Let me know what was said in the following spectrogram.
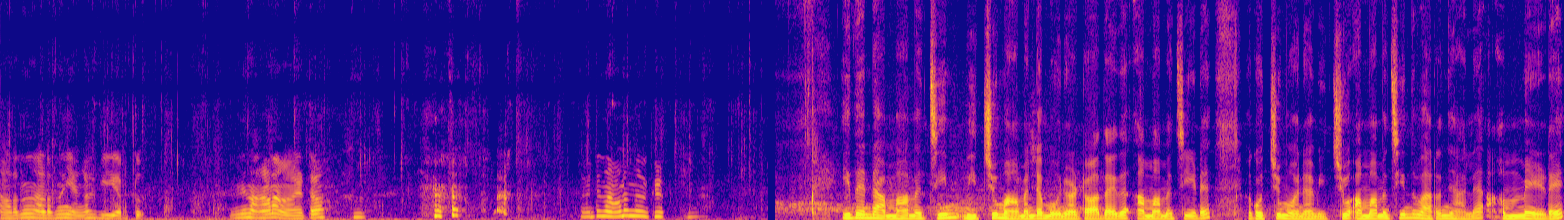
നടന്ന് നടന്ന് ഞങ്ങൾ വിയർത്തു. ഇതിന് നാണമാ കേട്ടോ. അവന്റെ നാണം നോക്ക്. ഇതെന്റെ അമ്മാമച്ചിയും വിച്ചു മാമന്റെ മോനും കേട്ടോ. അതായത് അമ്മാമച്ചിയുടെ കൊച്ചുമോന വിച്ചു. അമ്മാമച്ചി എന്ന് പറഞ്ഞാൽ അമ്മയുടെ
